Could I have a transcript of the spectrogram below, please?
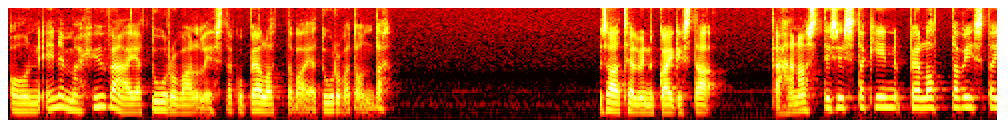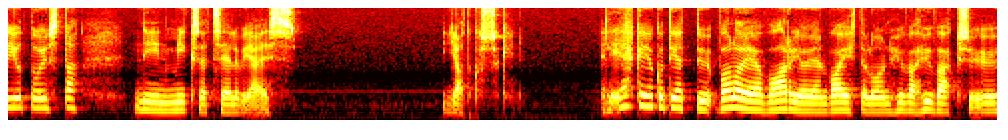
on enemmän hyvää ja turvallista kuin pelottavaa ja turvatonta? Sä oot selvinnyt kaikista tähän astisistakin pelottavista jutuista, niin mikset selviäis jatkossakin? Eli ehkä joku tietty valojen ja varjojen vaihtelu on hyvä hyväksyä,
